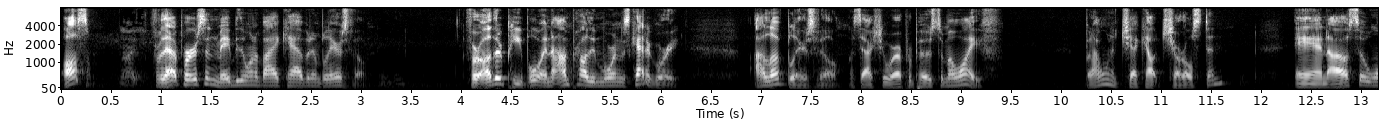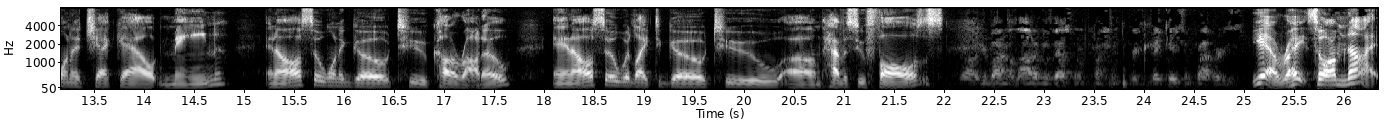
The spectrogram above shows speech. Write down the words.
Awesome. Nice. For that person, maybe they want to buy a cabin in Blairsville. Mm-hmm. For other people, and I'm probably more in this category, I love Blairsville. That's actually where I proposed to my wife. But I want to check out Charleston, and I also want to check out Maine, and I also want to go to Colorado, and I also would like to go to um, Havasu Falls. Wow, you're buying a lot of investment vacation properties. Yeah, right. So I'm not.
